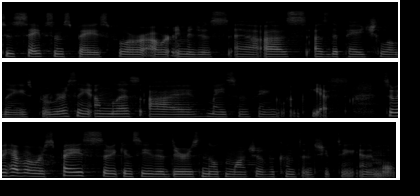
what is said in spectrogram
to save some space for our images uh, as, as the page loading is progressing, unless I made something wrong. Yes. So we have our space, so you can see that there is not much of a content shifting anymore,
